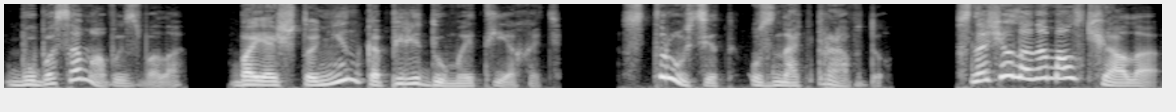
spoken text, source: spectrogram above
Буба сама вызвала боясь, что Нинка передумает ехать. Струсит узнать правду. Сначала она молчала,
